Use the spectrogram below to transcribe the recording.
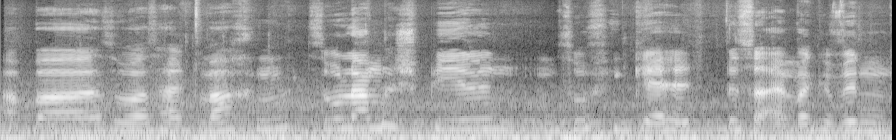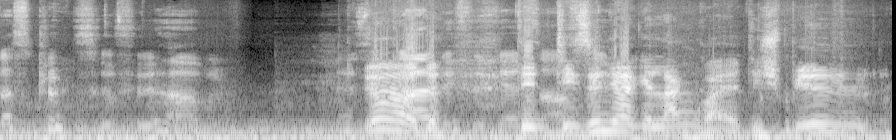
aber sowas halt machen. So lange spielen und so viel Geld, bis sie einmal gewinnen und das Glücksgefühl haben. Ja, egal, die, die, sind ja gelangweilt. Die spielen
